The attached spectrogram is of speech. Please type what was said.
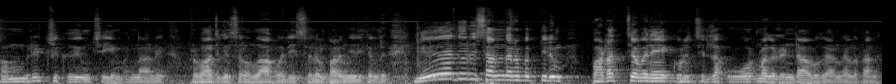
സംരക്ഷിക്കുകയും ചെയ്യും എന്നാണ് പ്രവാചകൻ സല്ലല്ലാഹു അലൈഹി സ്വലം പറഞ്ഞിരിക്കുന്നത്. ഏതൊരു സന്ദർഭത്തിലും പടച്ചവനെക്കുറിച്ചുള്ള ഓർമ്മകൾ ഉണ്ടാവുക എന്നുള്ളതാണ്.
